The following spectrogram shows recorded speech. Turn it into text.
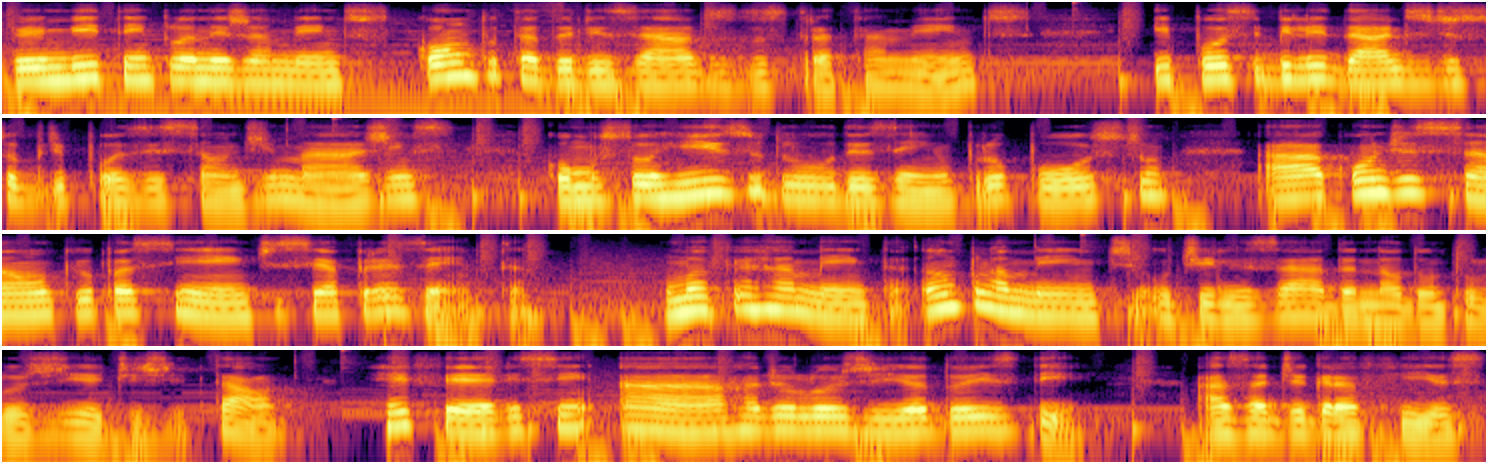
permitem planejamentos computadorizados dos tratamentos e possibilidades de sobreposição de imagens, como o sorriso do desenho proposto, à condição que o paciente se apresenta. Uma ferramenta amplamente utilizada na odontologia digital refere-se à radiologia 2D, as radiografias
